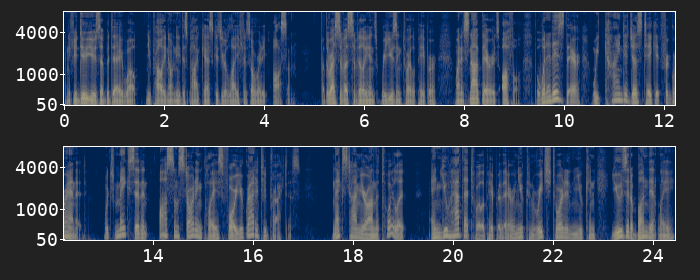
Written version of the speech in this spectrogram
And if you do use a bidet, well, you probably don't need this podcast because your life is already awesome. For the rest of us civilians, we're using toilet paper. When it's not there, it's awful. But when it is there, we kind of just take it for granted, which makes it an awesome starting place for your gratitude practice. Next time you're on the toilet, and you have that toilet paper there and you can reach toward it and you can use it abundantly,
